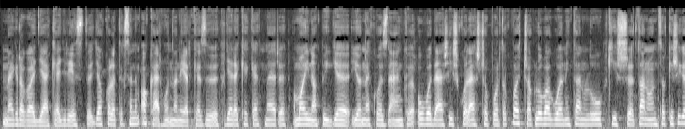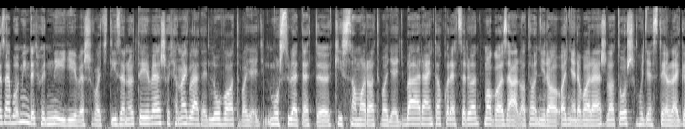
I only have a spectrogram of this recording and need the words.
megragadják egyrészt gyakorlatilag szerintem akárhonnan érkező gyerekeket, mert a mai napig jönnek hozzánk óvodás, iskolás csoportok, vagy csak lovagolni tanuló kis tanoncok, és igazából mindegy, hogy négy éves vagy 15 éves, hogyha meglát egy lovat, vagy egy most született kis szamarat, vagy egy bárányt, akkor egyszerűen maga az állat annyira, annyira varázslatos, hogy ez tényleg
